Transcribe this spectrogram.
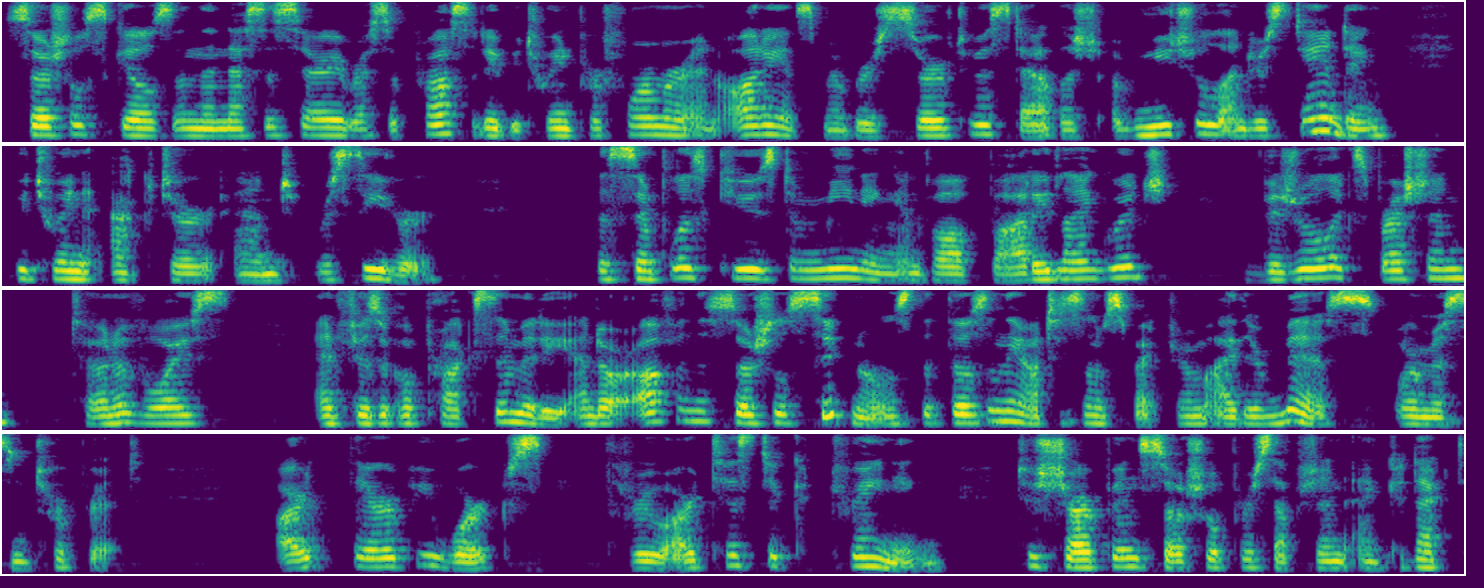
social skills, and the necessary reciprocity between performer and audience members serve to establish a mutual understanding between actor and receiver. The simplest cues to meaning involve body language, visual expression, tone of voice, and physical proximity, and are often the social signals that those on the autism spectrum either miss or misinterpret. Art therapy works through artistic training to sharpen social perception and connect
